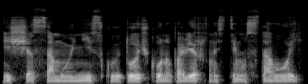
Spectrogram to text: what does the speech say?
ища самую низкую точку на поверхности мостовой.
